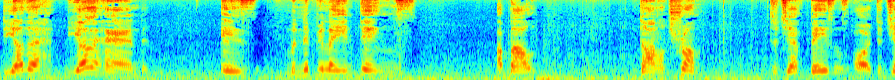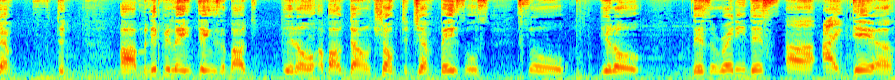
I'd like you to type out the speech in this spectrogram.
the other the other hand is manipulating things about Donald Trump to Jeff Bezos or to Jeff to uh, manipulating things about you know about Donald Trump to Jeff Bezos. So you know, there's already this uh, idea.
